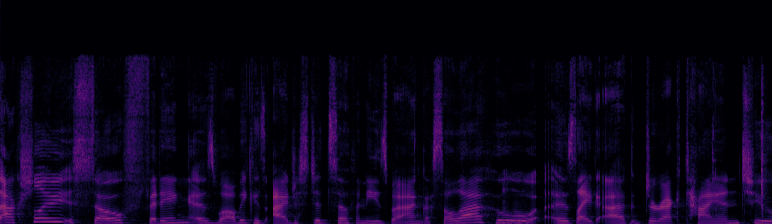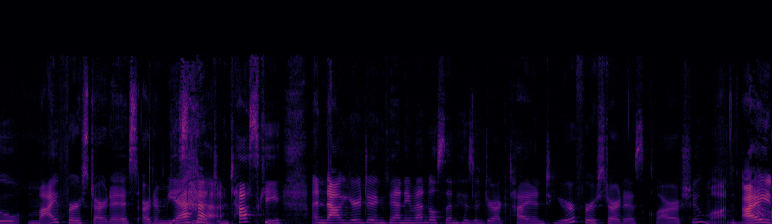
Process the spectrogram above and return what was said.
actually so fitting as well because I just did Sofonisba Anguissola, who mm-hmm. is like a direct tie-in to my first artist, Artemisia Yeah. Gentileschi, and now you're doing Fanny Mendelssohn, who's a direct tie-in to your first artist, Clara Schumann. I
